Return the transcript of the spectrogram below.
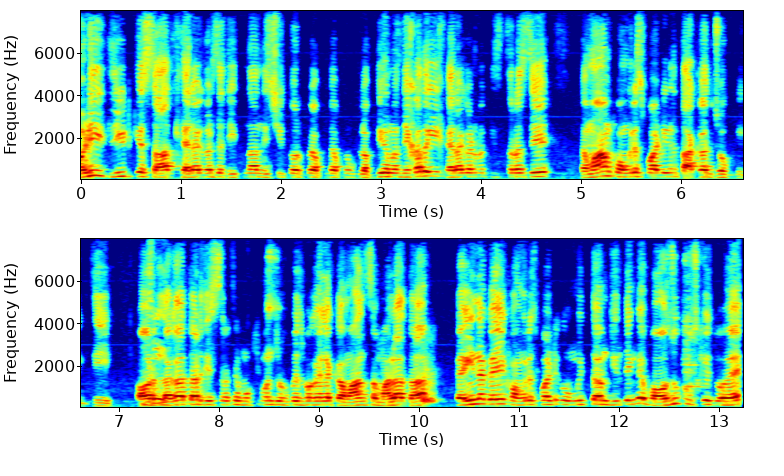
बड़ी लीड के साथ खैरागढ़ से जीतना निश्चित तौर पर अपने अपनी उपलब्धि हमने देखा था कि खैरागढ़ में किस तरह से तमाम कांग्रेस पार्टी ने ताकत झोंक दी थी और लगातार जिस तरह से मुख्यमंत्री भूपेश बघेल ने कमान संभाला था कहीं ना कहीं कांग्रेस पार्टी को उम्मीद था हम जीतेंगे बावजूद उसके जो है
